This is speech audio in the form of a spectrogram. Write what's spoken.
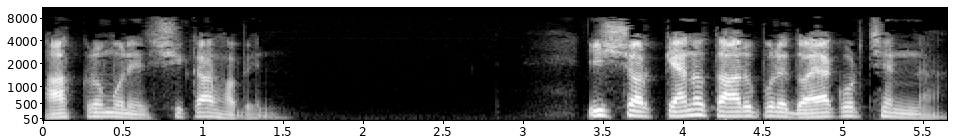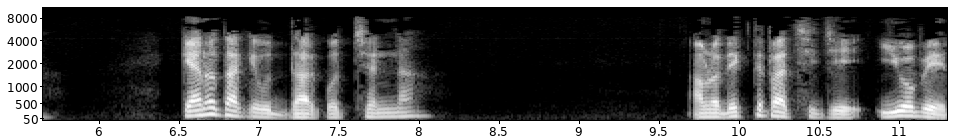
আক্রমণের শিকার হবেন? ঈশ্বর কেন তার উপরে দয়া করছেন না? কেন তাকে উদ্ধার করছেন না? আমরা দেখতে পাচ্ছি যে ইয়বের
